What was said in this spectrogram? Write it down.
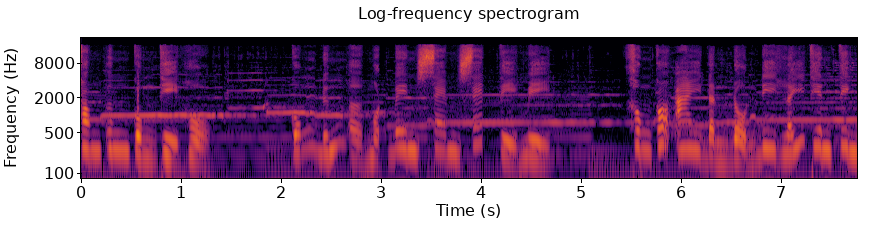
Phong ưng cùng thị hổ. Cũng đứng ở một bên xem xét tỉ mỉ. Không có ai đần độn đi lấy thiên tinh.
